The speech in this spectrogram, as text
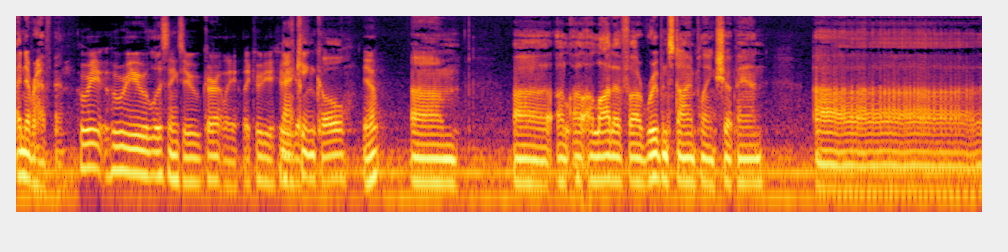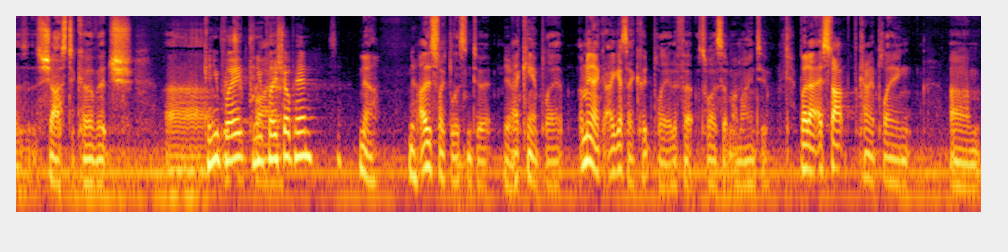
I never have been. Who are you, who are you listening to currently? Like who do you? Who do you King Cole, Yeah. um, uh, a, a a lot of uh, Rubinstein playing Chopin, uh, Shostakovich. Uh, Can you play? Can you play Chopin? No. No. I just like to listen to it. Yeah. I can't play it. I mean, I, I guess I could play it if that's what I set my mind to. But I, I stopped kind of playing, um,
